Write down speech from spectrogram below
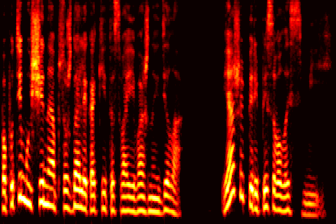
По пути мужчины обсуждали какие-то свои важные дела. Я же переписывалась с Мией.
